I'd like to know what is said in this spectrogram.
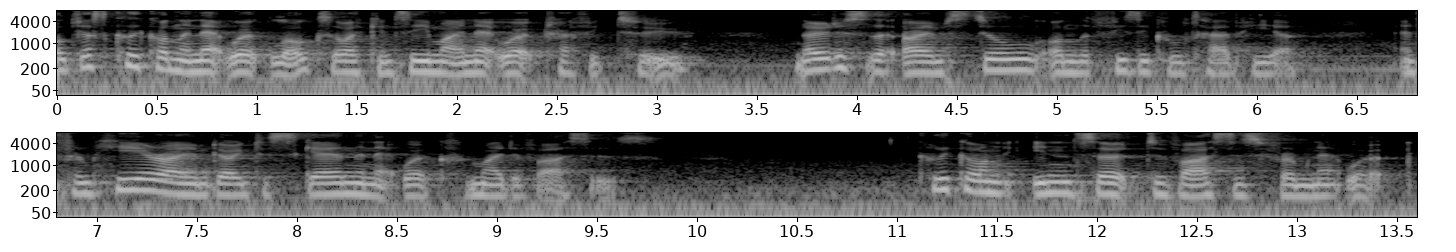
I'll just click on the network log so I can see my network traffic too. Notice that I am still on the physical tab here, and from here I am going to scan the network for my devices. Click on Insert Devices from Network.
